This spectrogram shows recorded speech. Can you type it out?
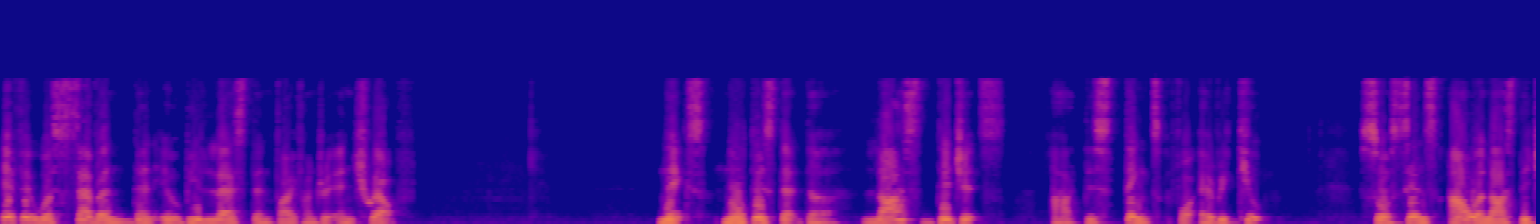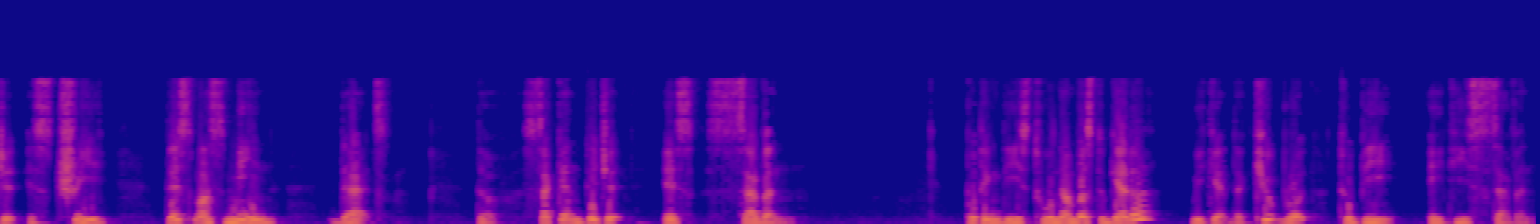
If it was 7, then it would be less than 512. Next, notice that the last digits are distinct for every cube. So since our last digit is 3, this must mean that the second digit is 7. Putting these two numbers together, we get the cube root to be 87.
